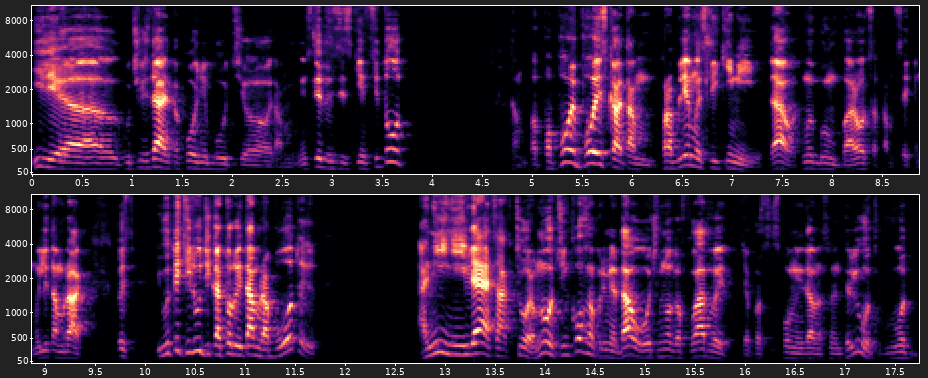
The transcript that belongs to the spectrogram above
или э, учреждают какой-нибудь э, там исследовательский институт, там, по, по поиска там проблемы с лейкемией, да, вот мы будем бороться там с этим, или там рак. То есть, и вот эти люди, которые там работают, они не являются актером. Ну, вот Тиньков, например, да, очень много вкладывает, я просто вспомнил недавно свое интервью, вот, вот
